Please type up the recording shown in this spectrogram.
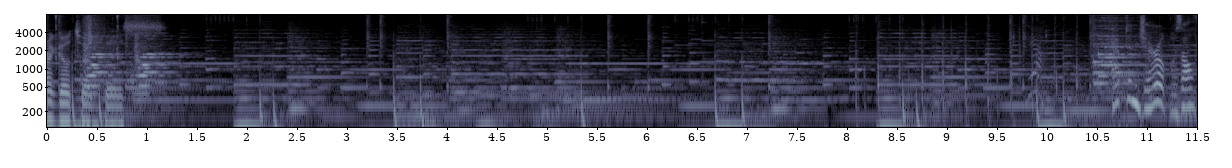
I go to Abyss, Captain Jeralt was all.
